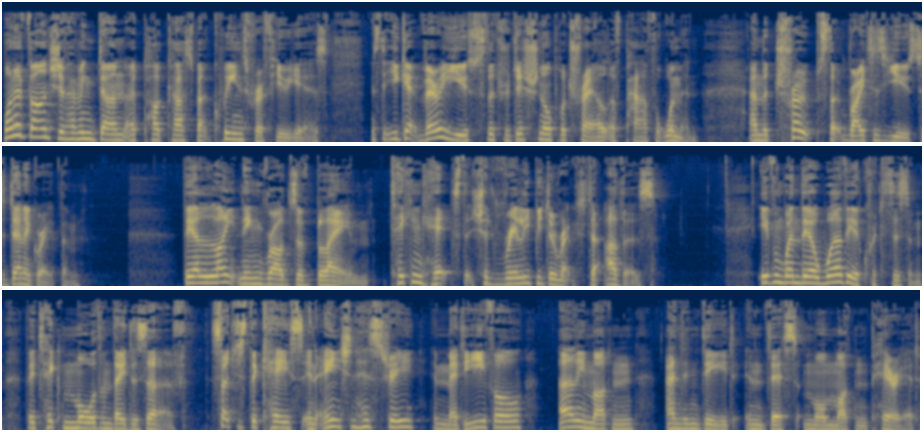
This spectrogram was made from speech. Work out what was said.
One advantage of having done a podcast about queens for a few years is that you get very used to the traditional portrayal of powerful women and the tropes that writers use to denigrate them. They are lightning rods of blame, taking hits that should really be directed at others. Even when they are worthy of criticism, they take more than they deserve. Such is the case in ancient history, in medieval, early modern, and indeed in this more modern period.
